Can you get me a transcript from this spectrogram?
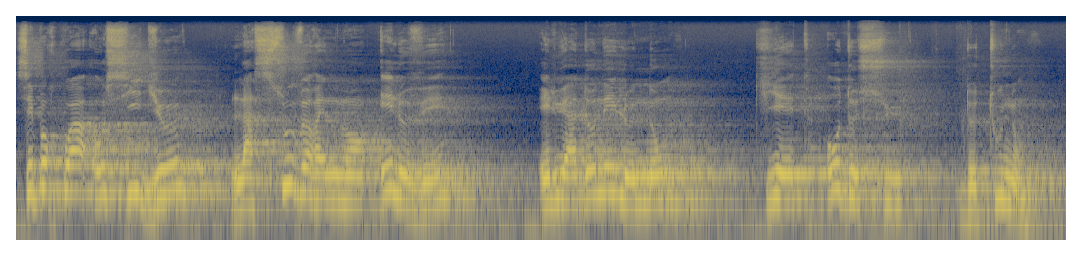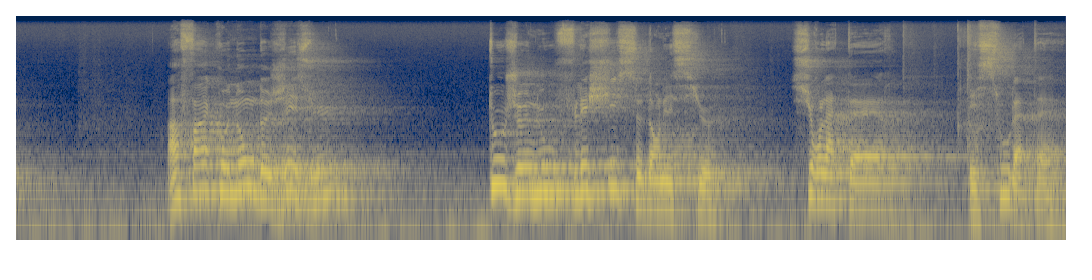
C'est pourquoi aussi Dieu l'a souverainement élevé et lui a donné le nom qui est au-dessus de tout nom, afin qu'au nom de Jésus, tout genou fléchisse dans les cieux, sur la terre et sous la terre,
